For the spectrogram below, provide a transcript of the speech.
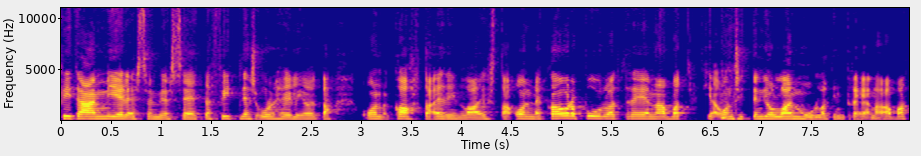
pitää mielessä myös se, että fitnessurheilijoita on kahta erilaista. On ne kaurapuulla treenaavat ja on sitten jollain muullakin treenaavat.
